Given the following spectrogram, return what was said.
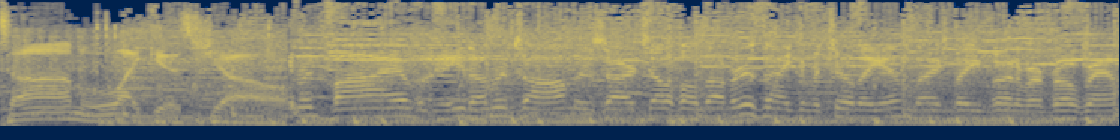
Tom Leykis Show. 1-800-5800-TOM is our telephone number. Thank you for tuning in. Thanks for being part of our program.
